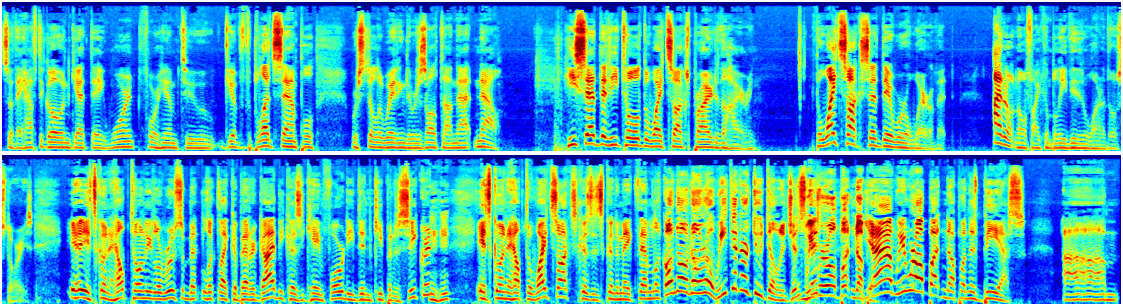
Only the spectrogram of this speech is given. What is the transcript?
So they have to go and get a warrant for him to give the blood sample. We're still awaiting the result on that. Now, he said that he told the White Sox prior to the hiring. The White Sox said they were aware of it. I don't know if I can believe either one of those stories. It's going to help Tony La Russa look like a better guy because he came forward. He didn't keep it a secret. Mm-hmm. It's going to help the White Sox because it's going to make them look. Oh no, no, no! We did our due diligence. We This- were all buttoned up here." Yeah, we were all buttoned up on this BS. Um,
